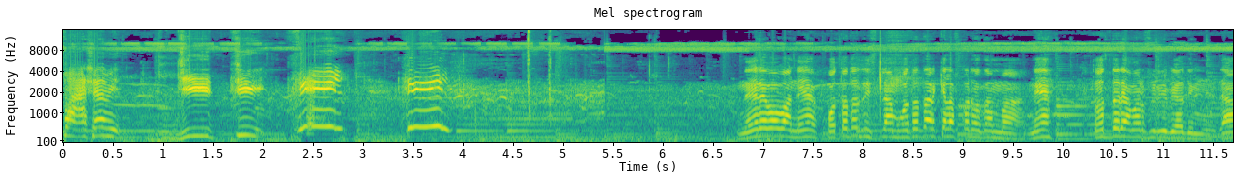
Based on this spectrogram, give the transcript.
পাশ আমি জিতছি। Fail fail. নে রে বাবা নে। তো দিছিলাম আর খেলাফ করে হতাম মা নে। তোর দ্বারা আমার ফিরে বিয়া দিমু যা।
